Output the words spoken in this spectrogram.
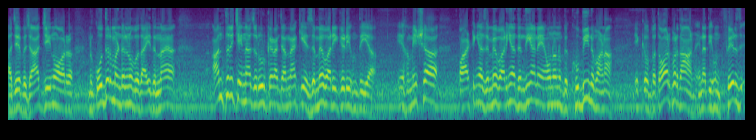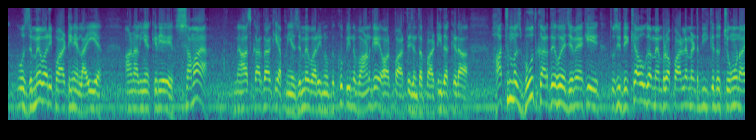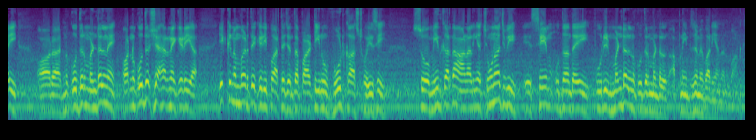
ਅਜੇ ਬਜਾਜ ਜੀ ਨੂੰ ਔਰ ਨਕੋਦਰ ਮੰਡਲ ਨੂੰ ਵਧਾਈ ਦਿੰਦਾ ਅੰਤ ਵਿੱਚ ਇੰਨਾ ਜ਼ਰੂਰ ਕਹਿਣਾ ਚਾਹੁੰਦਾ ਕਿ ਇਹ ਜ਼ਿੰਮੇਵਾਰੀ ਕਿਹੜੀ ਹੁੰਦੀ ਆ, ਇਹ ਹਮੇਸ਼ਾ ਪਾਰਟੀਆਂ ਜ਼ਿੰਮੇਵਾਰੀਆਂ ਦਿੰਦੀਆਂ ਨੇ, ਉਹਨਾਂ ਨੂੰ ਬਖੂਬੀ ਨਿਭਾਉਣਾ ਇੱਕ ਬਤੌਰ ਪ੍ਰਧਾਨ ਇਹਨਾਂ ਦੀ। ਹੁਣ ਫਿਰ ਉਹ ਜ਼ਿੰਮੇਵਾਰੀ ਪਾਰਟੀ ਨੇ ਲਾਈ ਹੈ। ਆਉਣ ਵਾਲੀਆਂ ਕਿਹੜੇ ਸਮਾਂ ਆ, ਮੈਂ ਆਸ ਕਰਦਾ ਕਿ ਆਪਣੀ ਜ਼ਿੰਮੇਵਾਰੀ ਨੂੰ ਬਖੂਬੀ ਨਿਭਾਉਣਗੇ ਔਰ ਭਾਰਤੀ ਜਨਤਾ ਪਾਰਟੀ ਦਾ ਕਿਹੜਾ ਹੱਥ ਮਜ਼ਬੂਤ ਕਰਦੇ ਹੋਏ, ਜਿਵੇਂ ਕਿ ਤੁਸੀਂ ਦੇਖਿਆ ਹੋਊਗਾ, ਮੈਂਬਰ ਆਫ ਪਾਰਲੀਮੈਂਟ ਦੀ ਕਿਦੋਂ ਚੋਣ ਆਈ ਔਰ ਨਕੋਦਰ ਮੰਡਲ ਨੇ ਔਰ ਨਕੋਦਰ ਸ਼ਹਿਰ ਨੇ ਕਿਹੜੀ ਆ, ਇੱਕ ਨੰਬਰ ਤੇ ਕਿਹੜੀ ਭਾਰਤੀ ਜਨਤਾ ਪਾਰਟੀ ਨੂੰ ਵੋਟ ਕਾਸਟ ਹੋਈ ਸੀ। ਸੋ ਉਮੀਦ ਕਰਦਾ ਆਉਣ ਵਾਲੀਆਂ ਚੋਣਾਂ 'ਚ ਵੀ ਇਹ ਸੇਮ ਉਦਾਂ ਦਾ ਹੀ ਪੂਰੀ ਮੰਡਲ, ਨਕੋਦਰ ਮੰਡਲ ਆਪਣੀ ਜ਼ਿੰਮੇਵਾਰੀਆਂ ਨੂੰ ਨਿਭਾਉਣਗੇ।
